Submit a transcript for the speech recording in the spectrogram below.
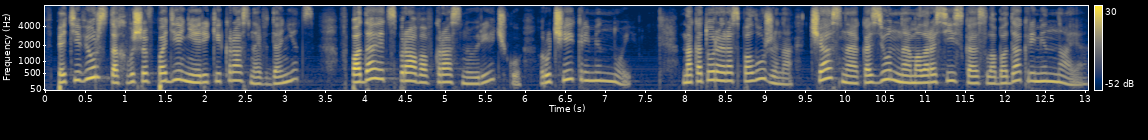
В пяти верстах выше впадения реки Красной в Донец впадает справа в Красную речку ручей Кременной, на которой расположена частная казенная малороссийская слобода Кременная,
